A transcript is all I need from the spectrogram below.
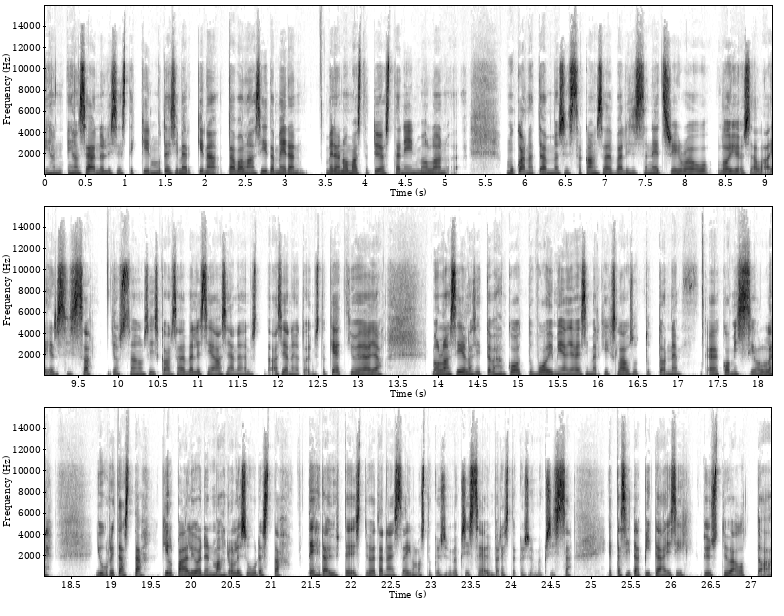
ihan, ihan säännöllisestikin, mutta esimerkkinä tavallaan siitä meidän meidän omasta työstä, niin me ollaan mukana tämmöisessä kansainvälisessä Net Zero Lawyers Allianceissa, jossa on siis kansainvälisiä asianajotoimistoketjuja ja me ollaan siellä sitten vähän koottu voimia ja esimerkiksi lausuttu tuonne komissiolle juuri tästä kilpailijoiden mahdollisuudesta tehdä yhteistyötä näissä ilmastokysymyksissä ja ympäristökysymyksissä, että sitä pitäisi pystyä ottaa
